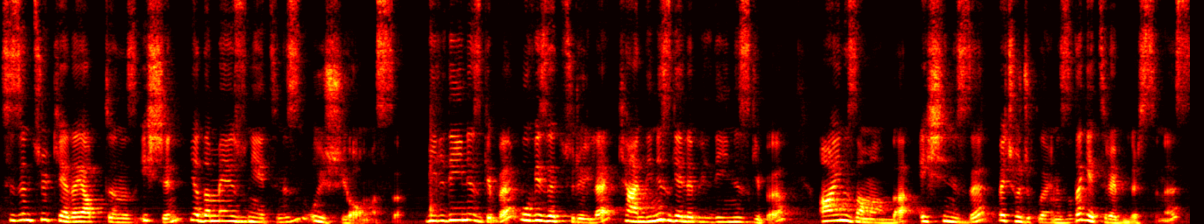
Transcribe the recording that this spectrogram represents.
sizin Türkiye'de yaptığınız işin ya da mezuniyetinizin uyuşuyor olması. Bildiğiniz gibi bu vize türüyle kendiniz gelebildiğiniz gibi aynı zamanda eşinizi ve çocuklarınızı da getirebilirsiniz.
